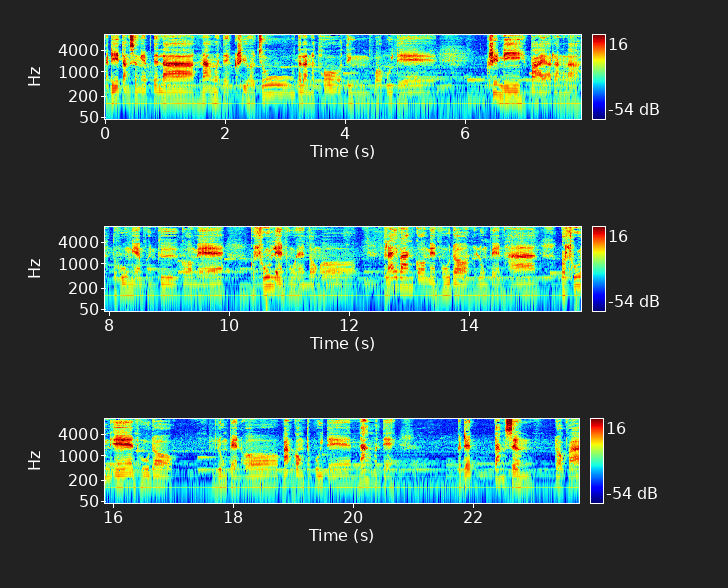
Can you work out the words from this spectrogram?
กะดีตละเป็นฮันในกงายเตกโลสากเลงกทุมกระเทบึดคือหอยากทุมตัวเตกดีตั้งเสงเอฟเตลานางมาแต่ครีหัวจูตลานาท่อตึงบ่อปุยเตครีนีปลายอรังลาตหูแงมเพิ่นคือก็แม่ก็ทูเลนหูแหตองอแต่ไลวันก็แมนหูดอนลุงเป็นฮานก็ทูนเอ็นหูดอกลุงเป็นอบางกองตะปุยเตนั่งมาแต่กระเด็ดตั้งเสงดอกว่า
